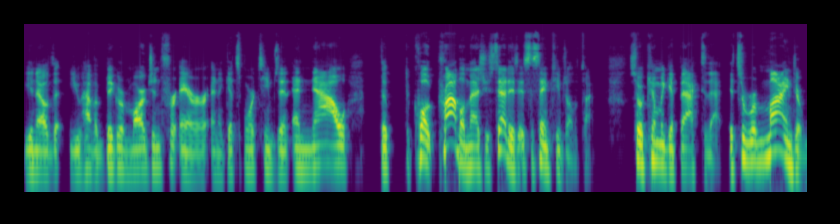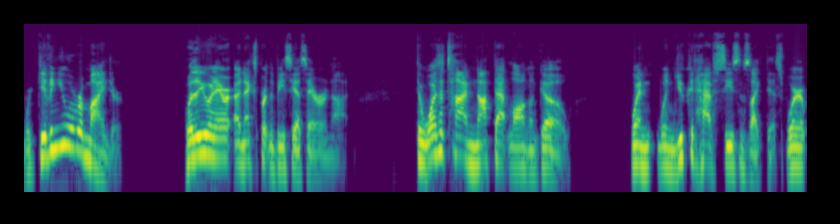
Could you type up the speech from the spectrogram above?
you know, that you have a bigger margin for error and it gets more teams in. And now the, the quote problem, as you said, is it's the same teams all the time. So can we get back to that? It's a reminder. We're giving you a reminder, whether you're an, an expert in the BCS era or not. There was a time not that long ago when when you could have seasons like this where it,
